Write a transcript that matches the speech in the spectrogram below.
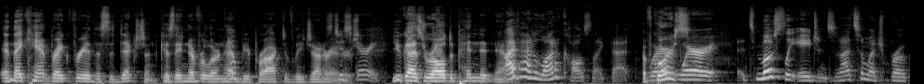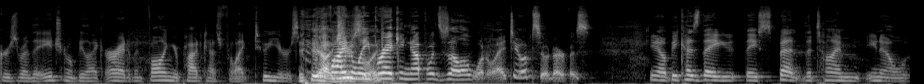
and they can't break free of this addiction because they never learned how to be proactively generators. Too scary. You guys are all dependent now. I've had a lot of calls like that. Of where, course. Where it's mostly agents, not so much brokers, where the agent will be like, all right, I've been following your podcast for like two years. Yeah, Finally usually. breaking up with Zillow. What do I do? I'm so nervous. you know, because they they spent the time, you know,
